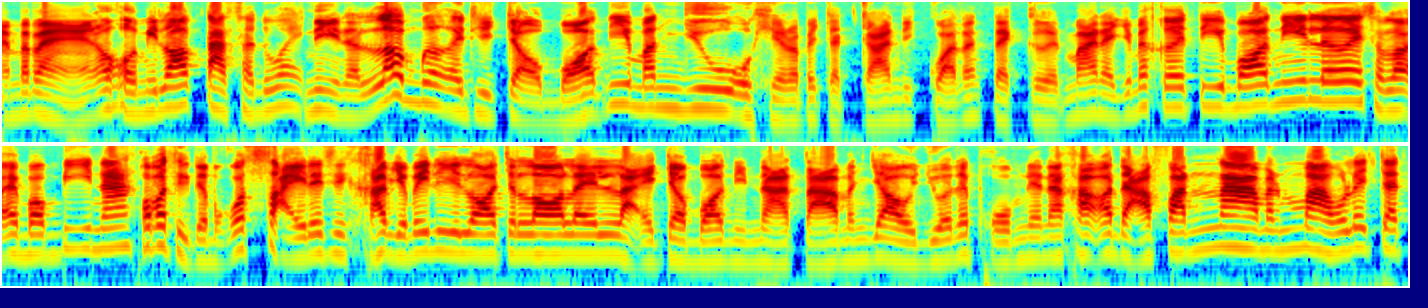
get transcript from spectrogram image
นปโอ้โหมีรอบตัดซะด้วยนี่นะรอบเมืองไอทีเจ้าบอสนี่มันอยู่โอเคเราไปจัดการดีกว่าตั้งแต่เกิดมาเนี่ยยังไม่เคยตีบอสนี้เลยสำหรับไอ้บอบบี้นะพอมาถึงเดี๋ยวผมก็ใส่เลยสิครับอย่าไปรีรอจะรออะไรไหลเจ้าบอสนี่หน้าตามันเย่ายวนให้ผมเนี่ยนะครับเอาดาฟันหน้ามันมาผมเลยจัด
